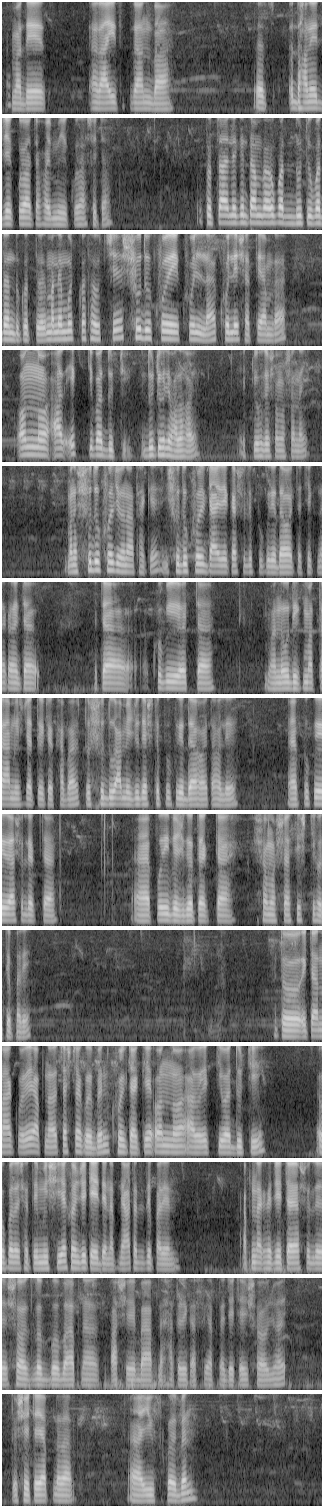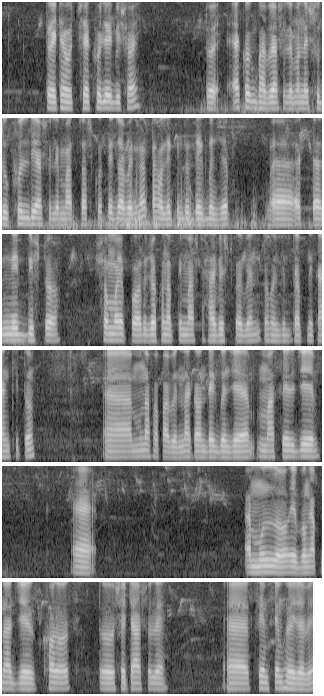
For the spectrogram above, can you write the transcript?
আমাদের রাইস ব্রান বা ধানের যে কুড়াটা হয়, মিহি কুড়া সেটা। তো চাইলে কিন্তু আমরা উপাদান দুটি উপাদান করতে পারি। মানে মোট কথা হচ্ছে শুধু খড়ে খোল না, খোলের সাথে আমরা অন্য আর একটি বা দুটি দুটি হলে ভালো হয়, একটি হলে সমস্যা নাই। মানে শুধু খোল যেন না থাকে, শুধু খোল ডাইরেক্ট আসলে পুকুরে দেওয়াটা ঠিক না, কারণ এটা এটা খুবই একটা মানে অধিক মাত্রা আমিষ জাতীয় এটা খাবার। তো শুধু আমিষ যদি আসলে পুকুরে দেওয়া হয় তাহলে পুকুরের আসলে একটা পরিবেশগত একটা সমস্যা সৃষ্টি হতে পারে। তো এটা না করে আপনারা চেষ্টা করবেন খোলটাকে অন্য আরও একটি বা দুটি উপাদানের সাথে মিশিয়ে, এখন যেটাই দেন আপনি, আটা দিতে পারেন। আপনার কাছে যেটা আসলে সহজলভ্য বা আপনার পাশে বা আপনার হাতের কাছে আপনার যেটাই সহজ হয়, তো সেটাই আপনারা ইউজ করবেন। তো এটা হচ্ছে খোলের বিষয়। তো এককভাবে আসলে মানে শুধু খুল দিয়ে আসলে মাছ চাষ করতে যাবেন না, তাহলে কিন্তু দেখবেন যে একটা নির্দিষ্ট সময় পর যখন আপনি মাছটা হারভেস্ট করবেন, তখন কিন্তু আপনি কাঙ্ক্ষিত মুনাফা পাবেন না। কারণ দেখবেন যে মাছের যে মূল্য এবং আপনার যে খরচ, তো সেটা আসলে সেম সেম হয়ে যাবে।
